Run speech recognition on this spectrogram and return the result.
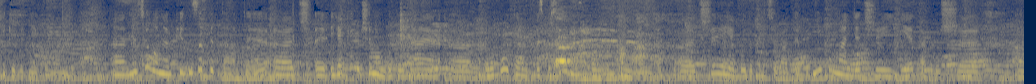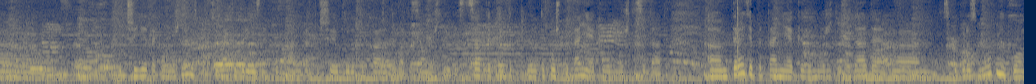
тільки в одній команді. Е, Для цього необхідно запитати, е, яким чином виглядає робота безпосередньо в командах. Чи я буду працювати в одній команді, чи є також чи є така можливість працювати в різних командах, чи буде така надаватися можливість? Це таке так- ну, також питання, яке ви можете задати. Третє питання, яке ви можете задати співрозмовнику,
